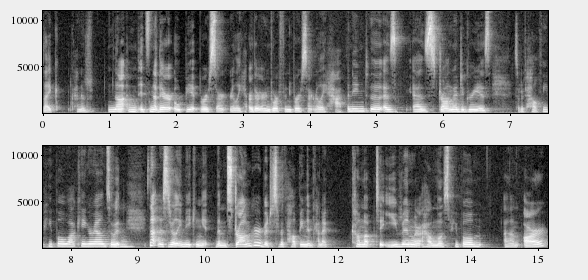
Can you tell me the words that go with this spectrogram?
like kind of not it's not their opiate bursts aren't really or their endorphin bursts aren't really happening to as as strong a degree as sort of healthy people walking around. So it, it's not necessarily making it them stronger, but just sort of helping them kind of come up to even where how most people um, are.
